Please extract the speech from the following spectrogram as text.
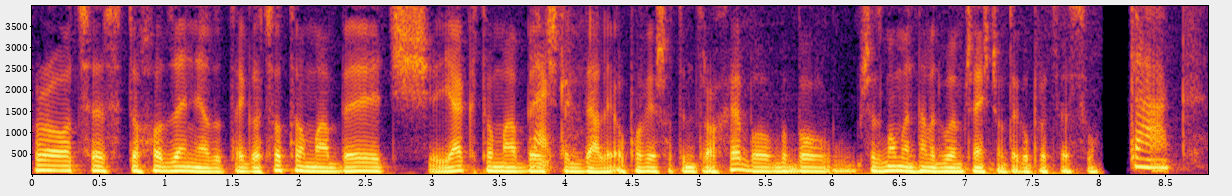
proces dochodzenia do tego, co to ma być, jak to ma być tak. i tak dalej. Opowiesz o tym trochę, bo, bo, bo, przez moment nawet byłem częścią tego procesu. Tak.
